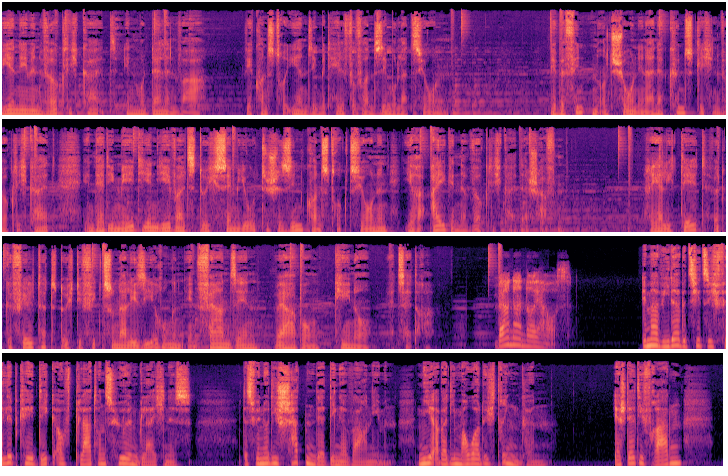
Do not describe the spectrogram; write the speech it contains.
Wir nehmen Wirklichkeit in Modellen wahr. Wir konstruieren sie mit Hilfe von Simulationen. Wir befinden uns schon in einer künstlichen Wirklichkeit, in der die Medien jeweils durch semiotische Sinnkonstruktionen ihre eigene Wirklichkeit erschaffen. Realität wird gefiltert durch die Fiktionalisierungen in Fernsehen, Werbung, Kino etc. Werner Neuhaus Immer wieder bezieht sich Philip K. Dick auf Platons Höhlengleichnis, dass wir nur die Schatten der Dinge wahrnehmen, nie aber die Mauer durchdringen können. Er stellt die Fragen,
